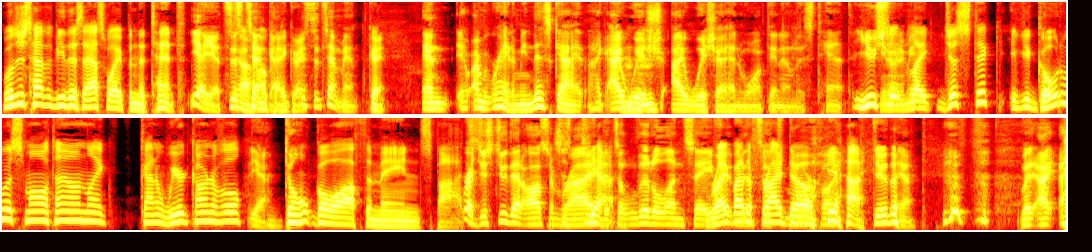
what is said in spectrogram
We'll just have it be this asswipe in the tent. "Yeah, yeah, it's this Yeah, tent okay, guy. great. It's the tent man." Okay. And I'm right. I mean, this guy. Like, I Mhm. wish, I wish I hadn't walked in on this tent. You know should I mean? like just stick if you go to a small town like kind of weird carnival. Yeah. Don't go off the main spots. right. Just do that awesome Just- ride. yeah. That's a little unsafe. right by the but so it's fried dough. Yeah, do the yeah. But I, I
